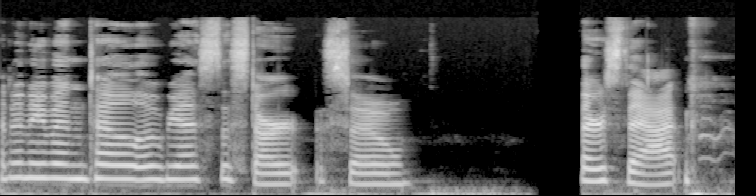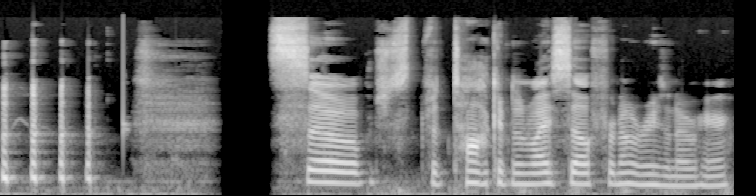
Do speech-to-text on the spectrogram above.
I didn't even tell OBS to start, so there's that. so just talking to myself for no reason over here.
